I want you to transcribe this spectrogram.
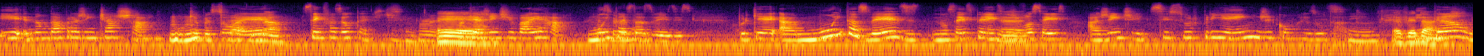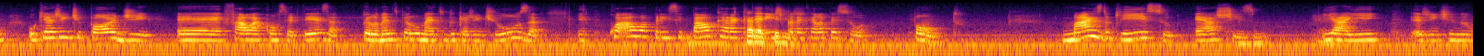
E não dá pra gente achar o Uhum. que a pessoa é, Não. Sem fazer o teste. Porque É, a gente vai errar, muitas verdade. das vezes. Porque ah, muitas vezes, não sei a experiência É. de vocês, a gente se surpreende com o resultado. Sim. é verdade. Então, o que a gente pode é, falar com certeza, pelo menos pelo método que a gente usa, é qual a principal característica, Característica. daquela pessoa. Ponto. Mais do que isso, é achismo. E aí, a gente não,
